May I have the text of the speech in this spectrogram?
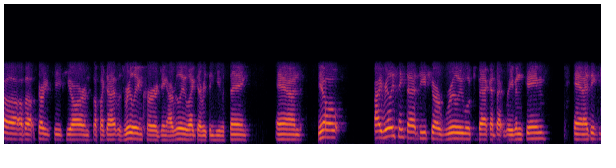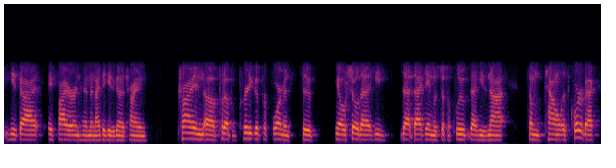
uh, about starting DTR and stuff like that was really encouraging. I really liked everything he was saying, and you know, I really think that DTR really looked back at that Ravens game and I think he's got a fire in him, and I think he's going to try and try and uh, put up a pretty good performance to you know show that he that that game was just a fluke, that he's not some talentless quarterback.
